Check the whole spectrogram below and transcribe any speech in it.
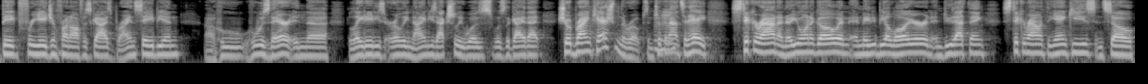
big free agent front office guys, Brian Sabean, uh, who who was there in the late '80s, early '90s. Actually, was was the guy that showed Brian Cashman the ropes and took him Mhm. out and said, "Hey, stick around. I know you want to go and, and maybe be a lawyer and, and do that thing. Stick around with the Yankees." And so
